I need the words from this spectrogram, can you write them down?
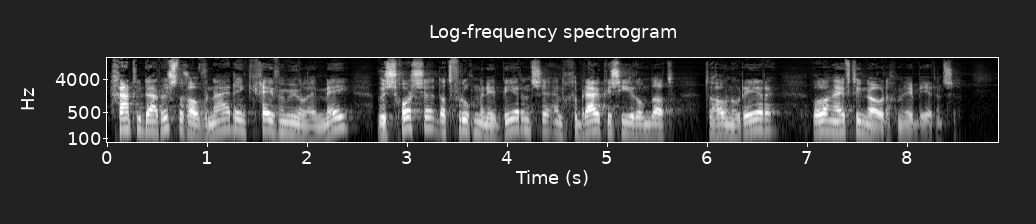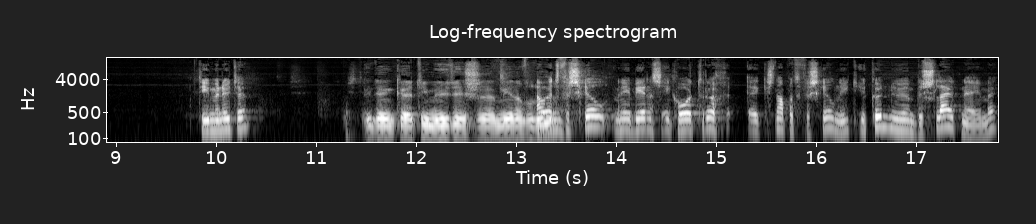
Gaat u daar rustig over nadenken, geef hem u alleen mee. We schorsen, dat vroeg meneer Berendsen, en gebruiken is hier om dat te honoreren. Hoe lang heeft u nodig, meneer Berendsen? Tien minuten? Ik denk uh, tien minuten is uh, meer dan voldoende. Nou, het verschil, meneer Berends, ik hoor terug, ik snap het verschil niet. Je kunt nu een besluit nemen,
